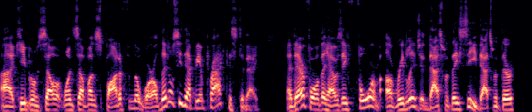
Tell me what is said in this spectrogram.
uh, keeping oneself, oneself unspotted from the world. They don't see that being practiced today. And therefore, they have as a form of religion. That's what they see. That's what they're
